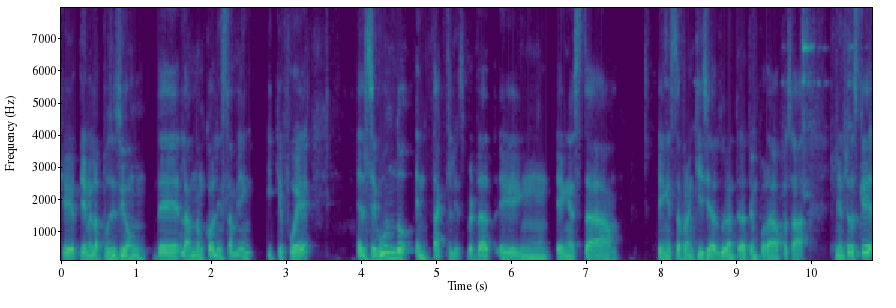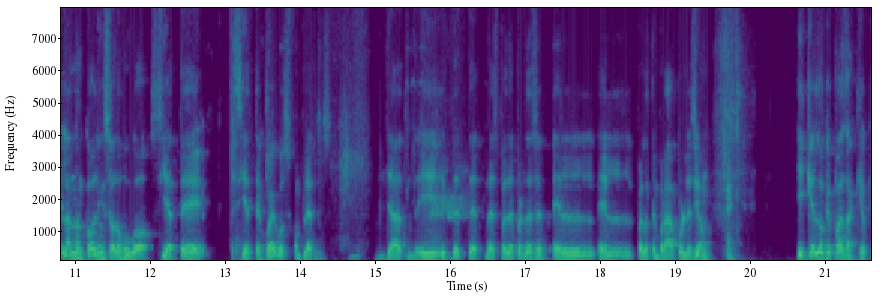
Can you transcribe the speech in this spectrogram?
que tiene la posición de Landon Collins también, y que fue el segundo en tackles, ¿verdad? En, en, esta, en esta franquicia durante la temporada pasada. Mientras que Landon Collins solo jugó siete, siete juegos completos, ya, y, de, de, después de perderse el, el, pues, la temporada por lesión. ¿Y qué es lo que pasa? Que, ok,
